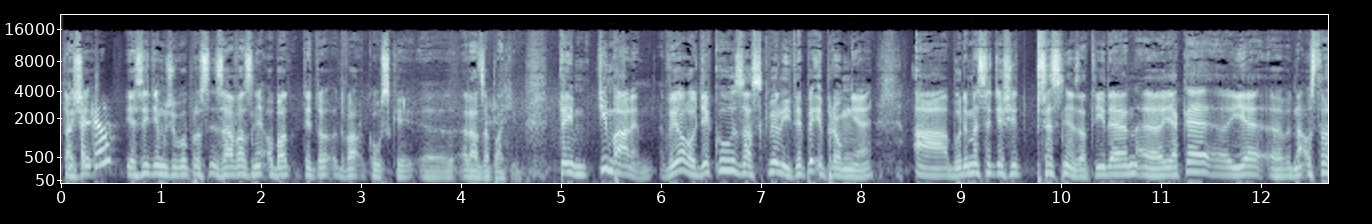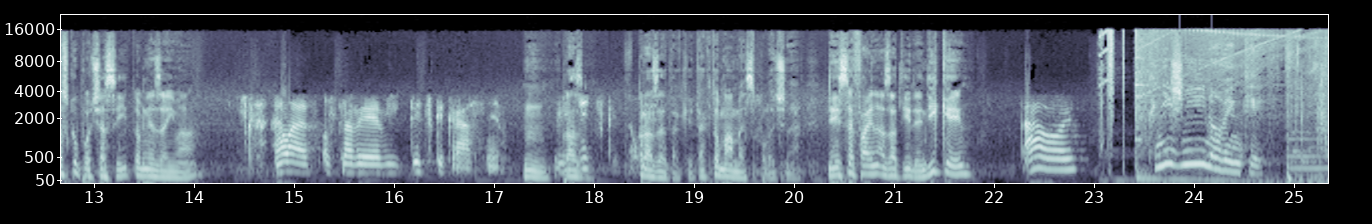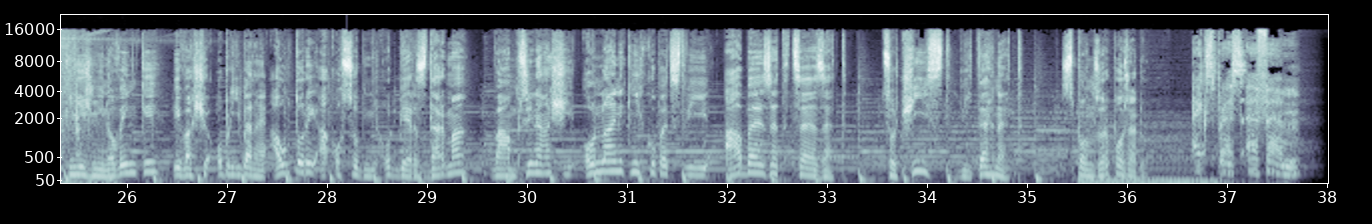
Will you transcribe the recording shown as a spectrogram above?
Takže, Tak jo? jestli tě můžu poprosit, závazně oba tyto dva kousky e, rád zaplatím. Tím, tím pádem, Violo, děkuji za skvělý tipy i pro mě a budeme se těšit přesně za týden. E, jaké je e, na Ostravsku počasí, to mě zajímá. Hele, v Ostravě je vždycky krásně. Hmm, v, Praze, Vždycky. v Praze taky, tak to máme společné. Měj se fajn a za týden. Díky. Ahoj. Knižní novinky. Knižní novinky i vaše oblíbené autory a osobní odběr zdarma vám přináší online knihkupectví ABZ.cz. Co číst, víte hned. Sponzor pořadu. Express FM.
